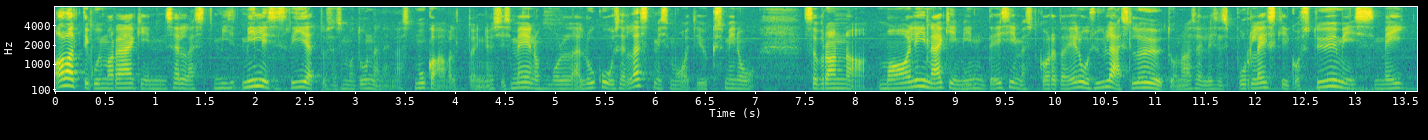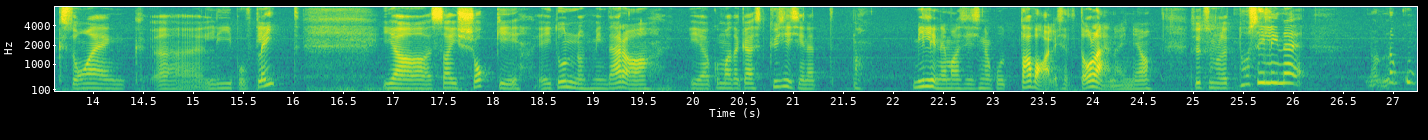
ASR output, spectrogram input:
alati, kui ma räägin sellest, millises riietuses ma tunnen ennast mugavalt, on ju, siis meenub mulle lugu sellest, mismoodi üks minu sõbranna Maali nägi mind esimest korda elus üles lööduna sellises burleski kostüümis, meik, soeng äh,, liibuv kleit. Ja sai šoki, ei tundnud mind ära. Ja kui ma ta käest küsisin, et noh, milline ma siis nagu tavaliselt olen, on ju, siis ütles mulle, et no selline no, nagu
